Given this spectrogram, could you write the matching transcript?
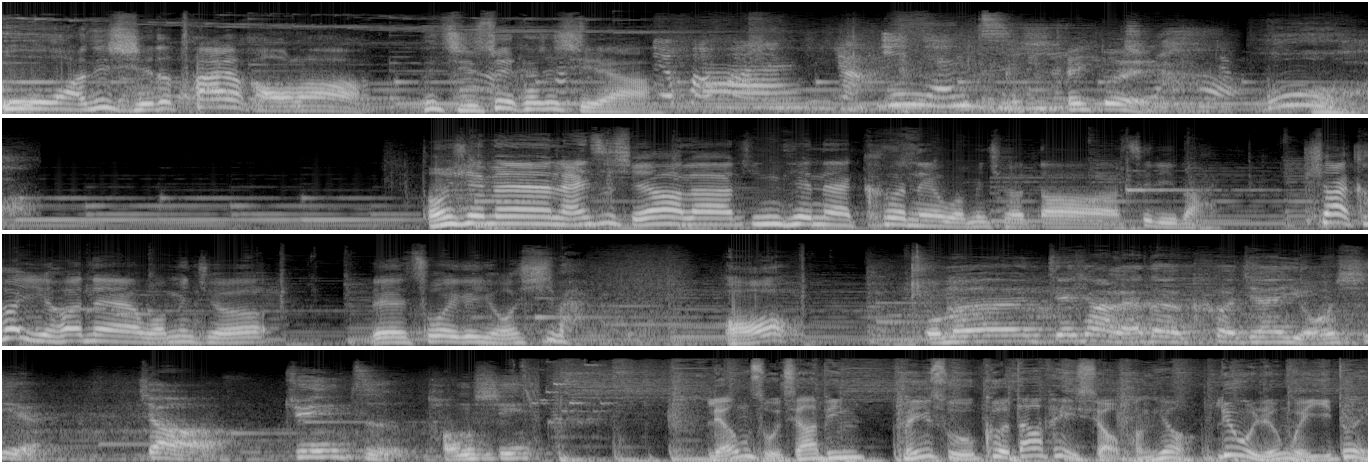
哇，你写的太好了！你几岁开始写啊？画画一年级。哎，对。哇。同学们，篮子写好了，今天的课呢我们就到这里吧。下课以后呢，我们就来做一个游戏吧。哦。我们接下来的课间游戏叫君子同心。两组嘉宾，每组各搭配小朋友，六人为一队，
